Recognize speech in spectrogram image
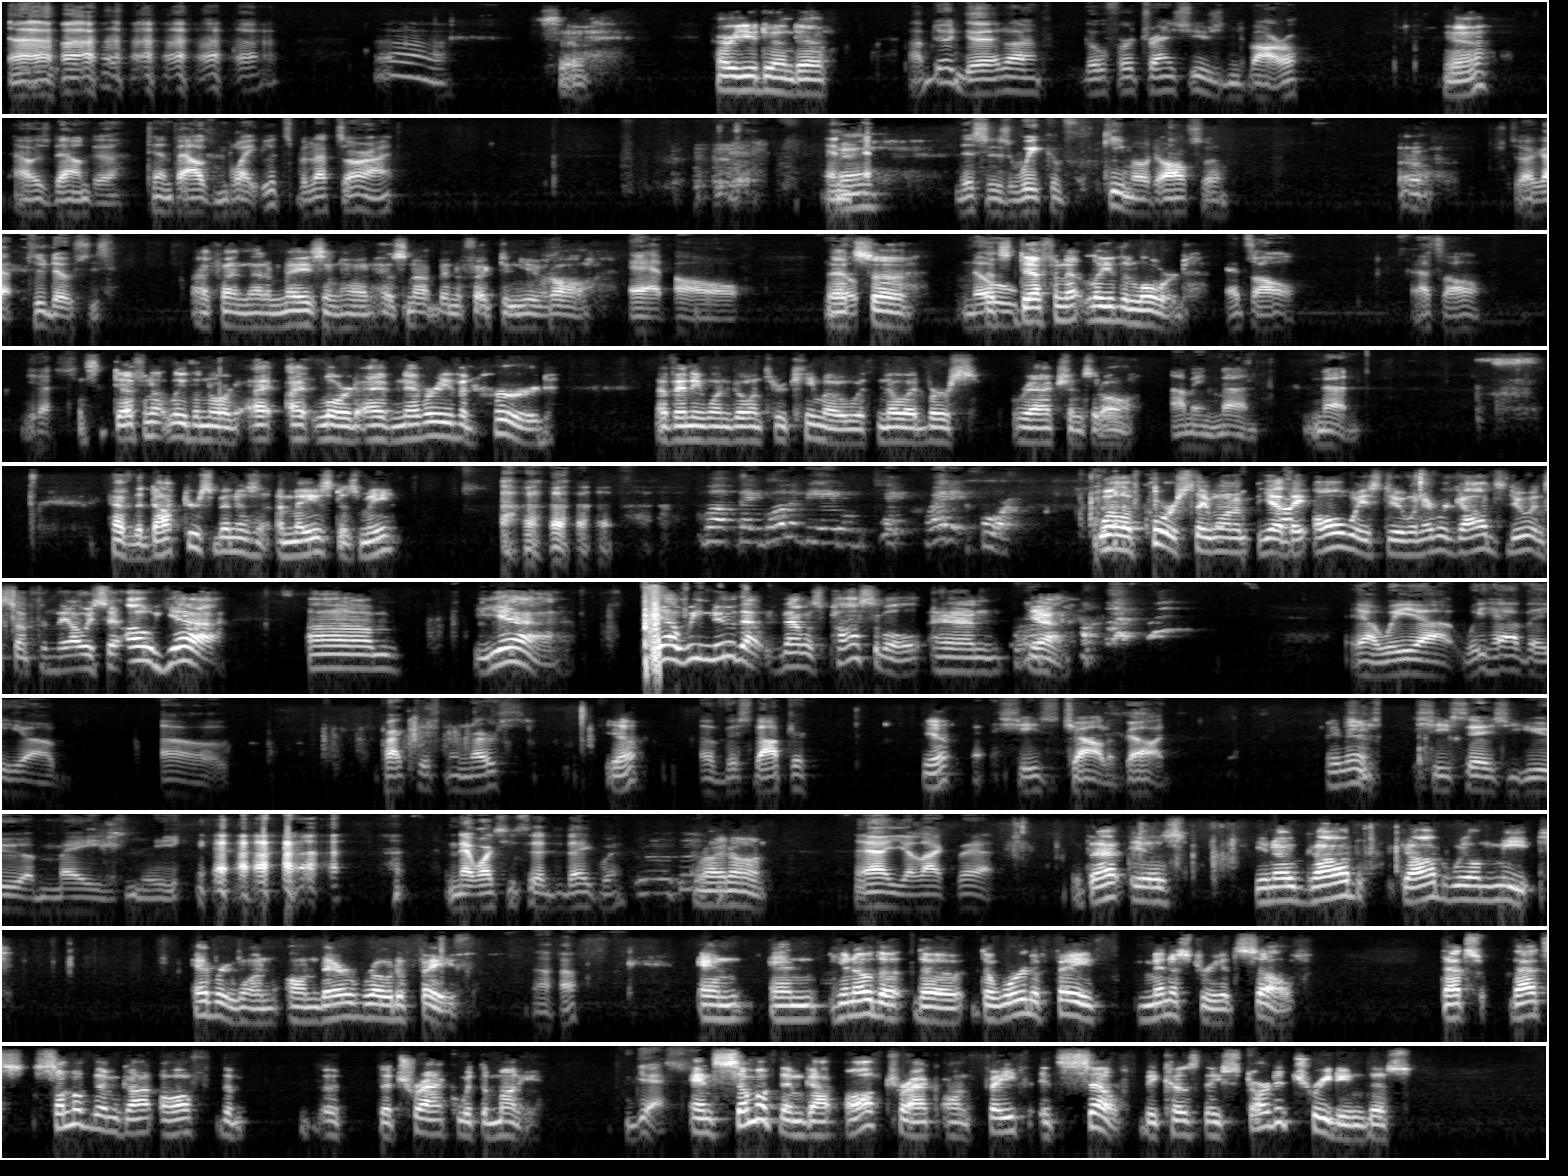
So, how are you doing, Dad? I'm doing good. I go for a transfusion tomorrow. Yeah. I was down to 10,000 platelets, but that's all right. And yeah. this is a week of chemo also. Oh, So I got two doses I find that amazing how it has not been affecting you at all. at all. That's uh, no, that's definitely the Lord. that's all. That's all. Yes. It's definitely the Lord. I, I, Lord, I have never even heard of anyone going through chemo with no adverse reactions at all. I mean, none. None. Have the doctors been as amazed as me? Well, they want to be able to take credit for it. Well, of course they want to. Yeah, they always do. Whenever God's doing something, they always say, "Oh yeah, um, yeah, yeah, we knew that that was possible." And yeah, yeah, we uh we have a uh, uh practitioner nurse yeah, of this doctor. yeah. She's a child of God. Amen. She, she says, "You amaze me." Isn't that what she said today, Gwen? Mhm. Right on. Yeah, you like that? That is, you know, God. God will meet everyone on their road of faith. Uh huh. and and you know the the the word of faith ministry itself that's that's some of them got off the the, the track with the money Yes. and some of them got off track on faith itself because they started treating this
